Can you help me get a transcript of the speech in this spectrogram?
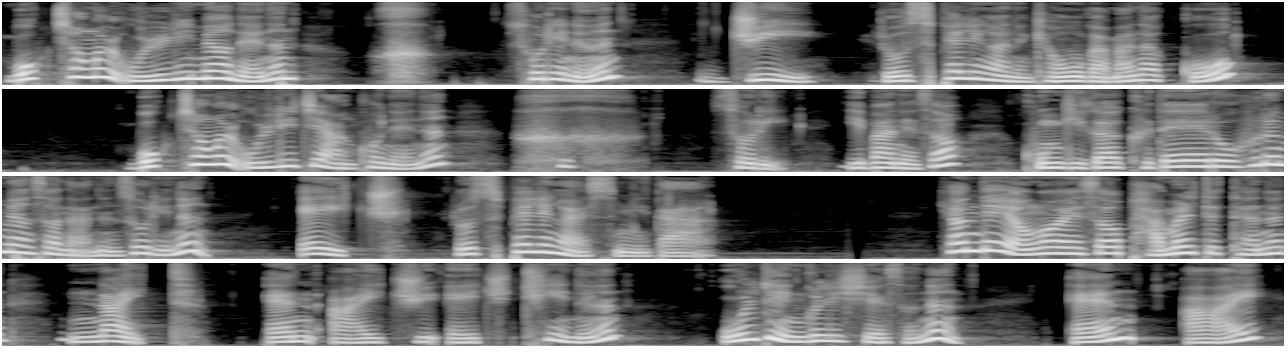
목청을 울리며 내는 흐 소리는 G로 스펠링하는 경우가 많았고 목청을 울리지 않고 내는 흐 소리 입안에서 공기가 그대로 흐르면서 나는 소리는 H로 스펠링하였습니다. 현대 영어에서 밤을 뜻하는 night, n-i-g-h-t는 Old English에서는 n-i-h-t로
